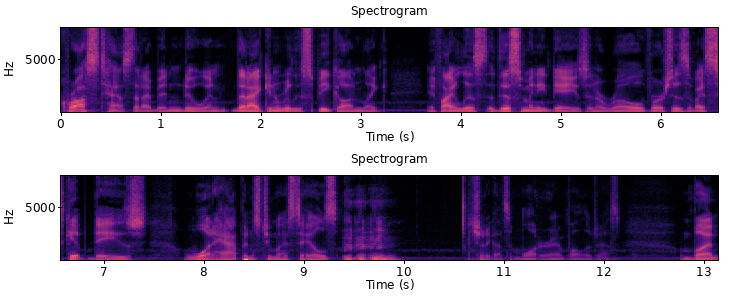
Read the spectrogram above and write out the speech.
cross tests that I've been doing that I can really speak on. Like if I list this many days in a row versus if I skip days, what happens to my sales? Should have got some water. I apologize, but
